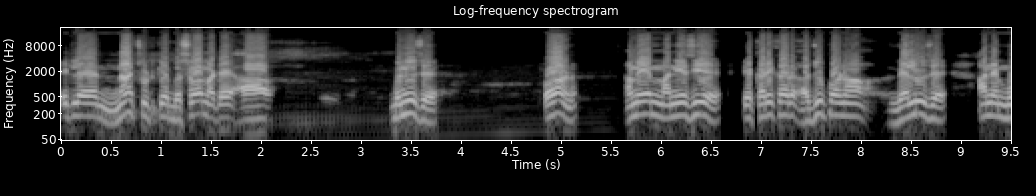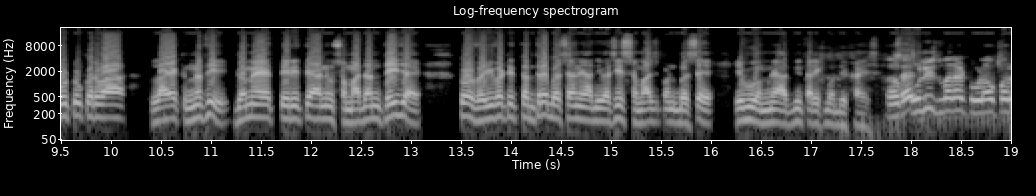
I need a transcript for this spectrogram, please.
એટલે ના છૂટકે બસવા માટે આ બન્યું છે. પણ અમે એમ માનીએ છીએ કે ખરેખર હજુ પણ વહેલું છે અને મોટું કરવા લાયક નથી. ગમે તે રીતે આનું સમાધાન થઈ જાય. તો વહીવટી તંત્રે બસે અને આદિવાસી સમાજ પણ બસે એવું અમને આજની તારીખમાં દેખાય છે. પોલીસ દ્વારા ટોળા ઉપર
